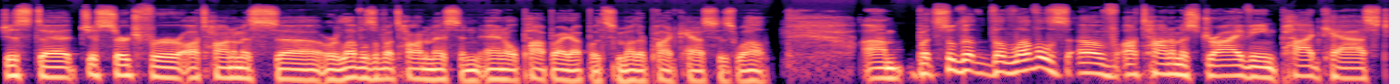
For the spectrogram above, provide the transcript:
Just uh, just search for autonomous uh, or levels of autonomous, and, and it'll pop right up with some other podcasts as well. Um, but so the the levels of autonomous driving podcast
